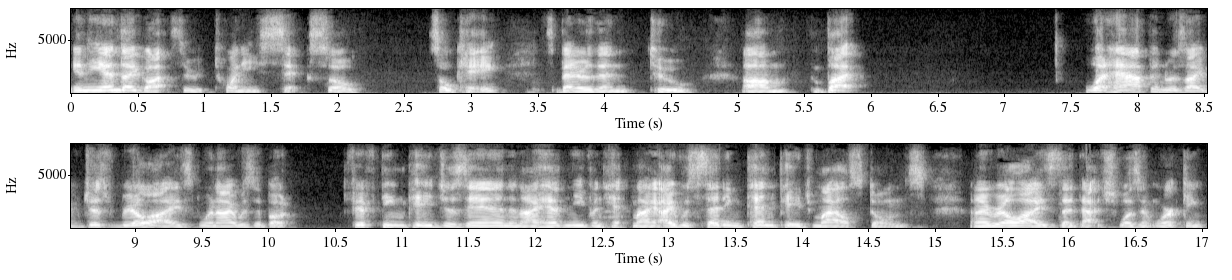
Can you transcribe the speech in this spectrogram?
In the end, I got through 26, so it's okay. It's better than two. Um, but what happened was I just realized when I was about 15 pages in and I hadn't even hit my I was setting 10 page milestones and I realized that that just wasn't working.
